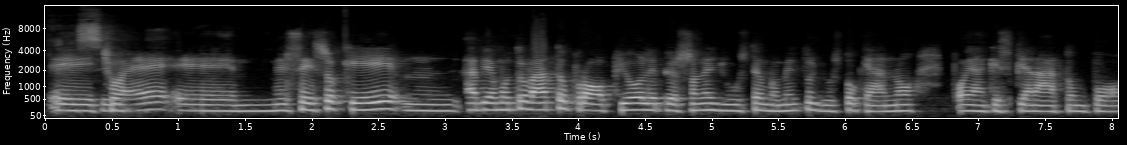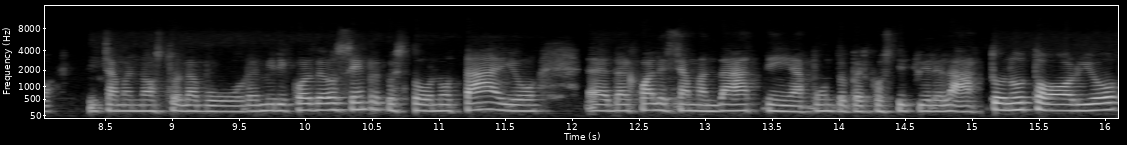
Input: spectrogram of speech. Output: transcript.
Eh, sì. Cioè, eh, nel senso che mh, abbiamo trovato proprio le persone giuste al momento giusto che hanno poi anche spianato un po' diciamo, il nostro lavoro e mi ricorderò sempre questo notaio eh, dal quale siamo andati appunto per costituire l'atto notorio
